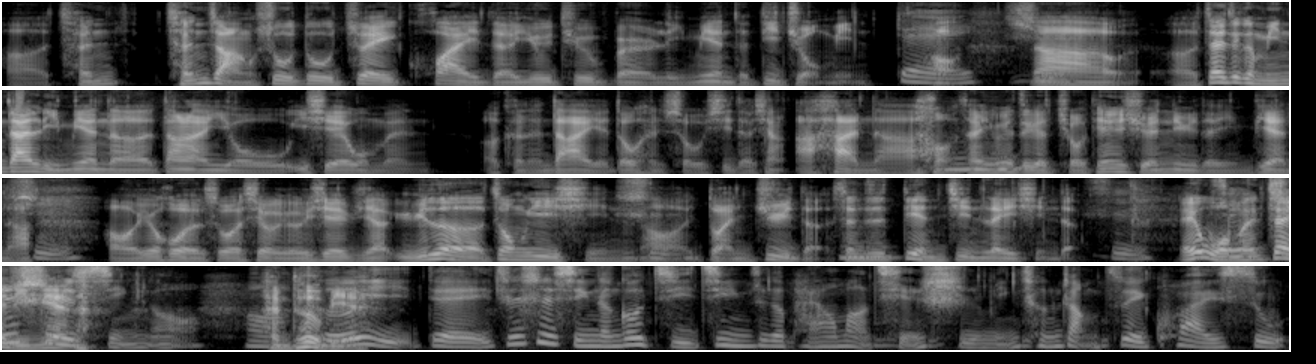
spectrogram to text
呃成成长速度最快的 YouTuber 里面的第九名。对，好，那呃在这个名单里面呢，当然有一些我们。呃，可能大家也都很熟悉的，像阿汉啊，好、嗯，像因为这个九天玄女的影片啊，哦，又或者说就有一些比较娱乐综艺型哦，短剧的，甚至电竞类型的，是，哎、欸，我们在里面型哦，很特别，可以对知识型能够挤进这个排行榜前十名，成长最快速，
